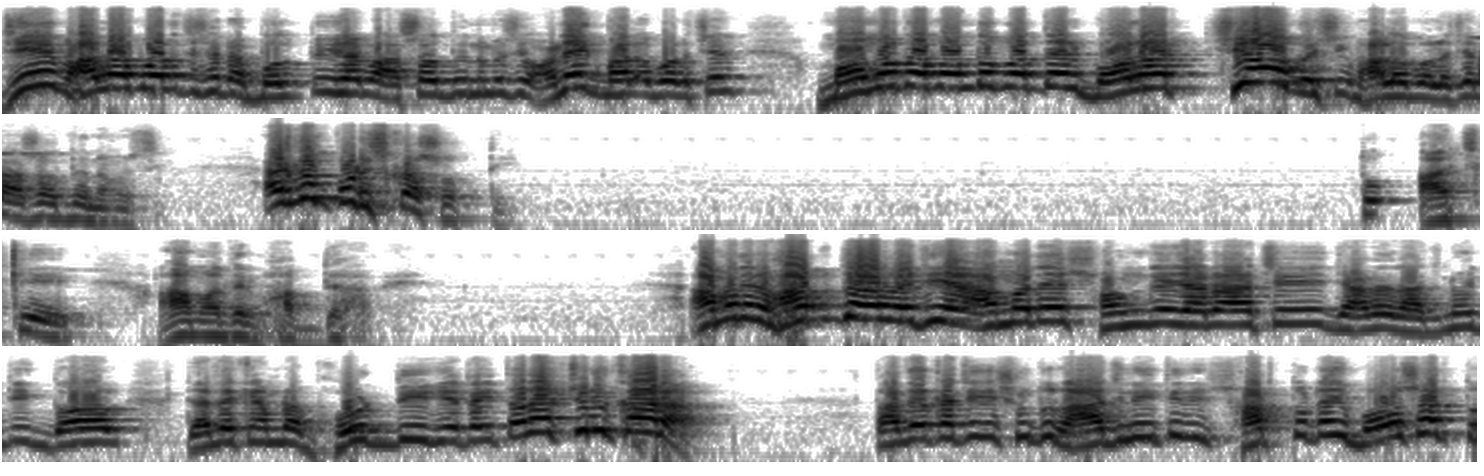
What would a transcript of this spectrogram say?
যে ভালো বলেছে সেটা বলতেই হবে। আসাদুদ্দিন ওবেসি অনেক ভালো বলেছেন। মমতা বন্দ্যোপাধ্যায়ের বলার চেয়েও বেশি ভালো বলেছেন আসাদুদ্দিন ওবেসি একদম পরিষ্কার সত্যি। তো আজকে আমাদের ভাবতে হবে। আমাদের ভাবতে হবে যে আমাদের সঙ্গে যারা আছে, যারা রাজনৈতিক দল, যাদেরকে আমরা ভোট দিয়ে যেতাই, তারা অ্যাকচুয়ালি কারা? তাদের কাছে কি শুধু রাজনীতির স্বার্থটাই বড় স্বার্থ?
